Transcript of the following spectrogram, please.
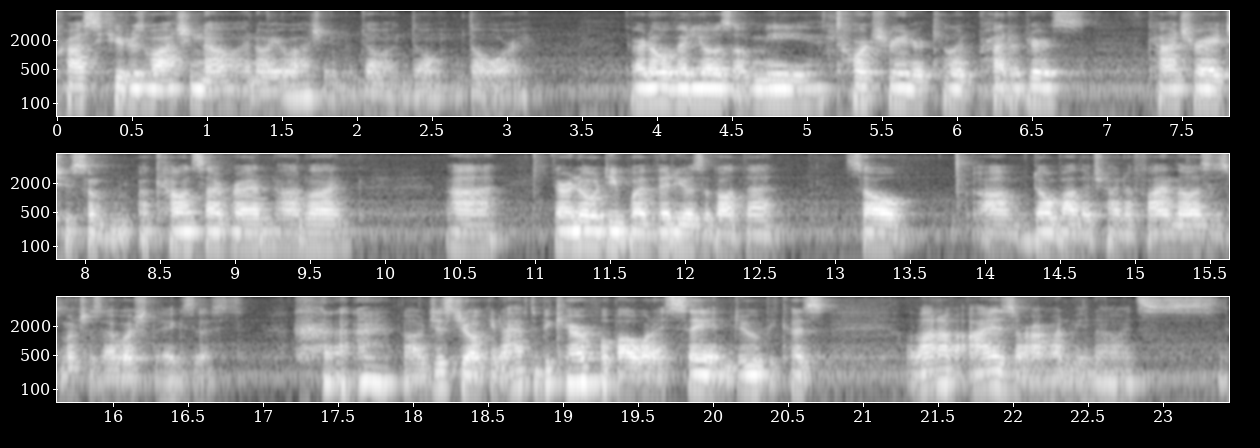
prosecutors watching now. I know you're watching. Don't don't don't worry. There are no videos of me torturing or killing predators contrary to some accounts I've read online. Uh, there are no deep web videos about that, so um, don't bother trying to find those as much as I wish they exist. I'm just joking. I have to be careful about what I say and do because a lot of eyes are on me now. It's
